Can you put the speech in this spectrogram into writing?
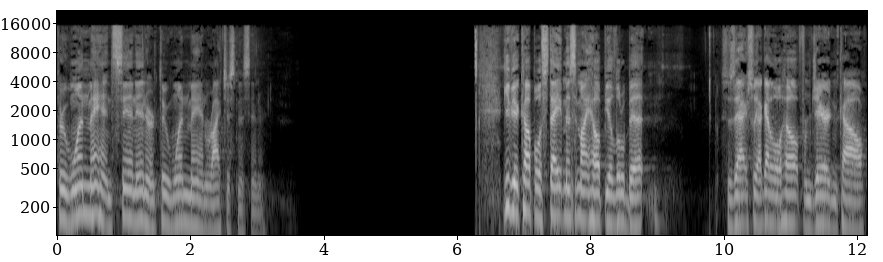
Through one man, sin entered. Through one man, righteousness entered. Give you a couple of statements that might help you a little bit. This is actually, I got a little help from Jared and Kyle.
